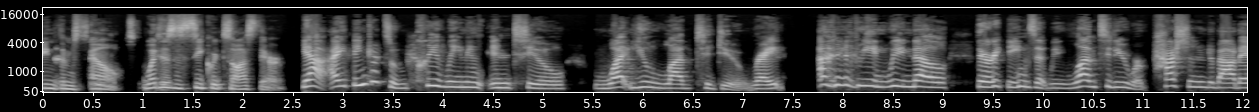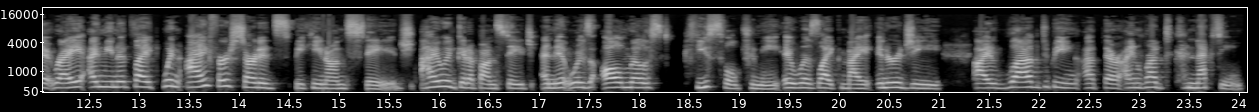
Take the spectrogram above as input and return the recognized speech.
find themselves? What is the secret sauce there? Yeah, I think it's really leaning into what you love to do, right? I mean, we know there are things that we love to do. We're passionate about it, right? I mean, it's like when I first started speaking on stage, I would get up on stage and it was almost peaceful to me. It was like my energy. I loved being up there. I loved connecting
